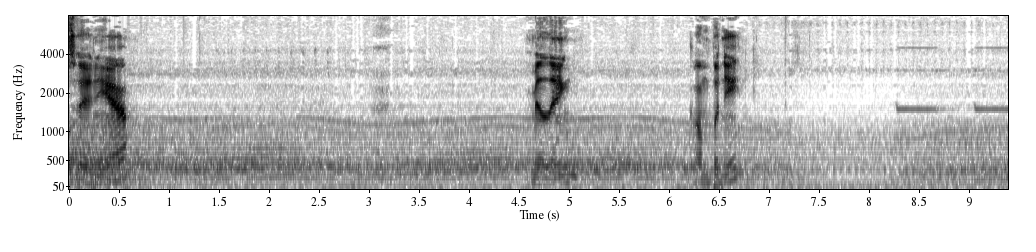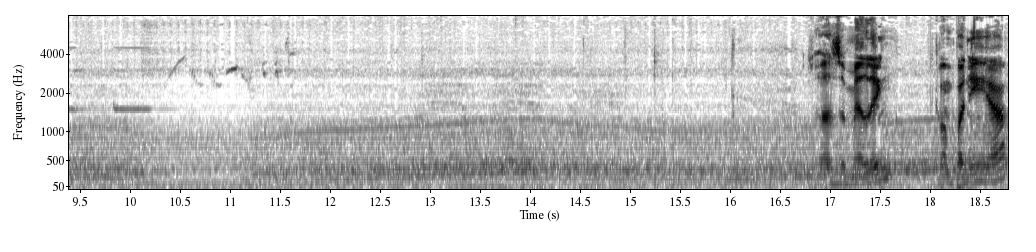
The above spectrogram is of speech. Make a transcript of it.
Same here. Milling company. So there's a milling company here.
